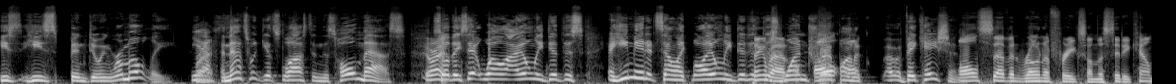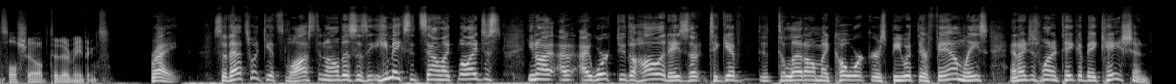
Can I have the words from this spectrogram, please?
He's he's been doing remotely. Yes. And that's what gets lost in this whole mess. Right. So they say, well, I only did this. And he made it sound like, well, I only did it Think this about it. one All- trip on a, a vacation. All seven Rona freaks on the city council show up to their meetings. Right. So that's what gets lost in all this. Is he makes it sound like, well, I just, you know, I, I- worked through the holidays to give to let all my coworkers be with their families, and I just want to take a vacation.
